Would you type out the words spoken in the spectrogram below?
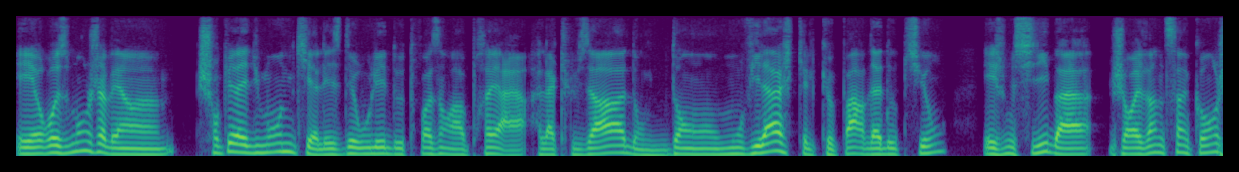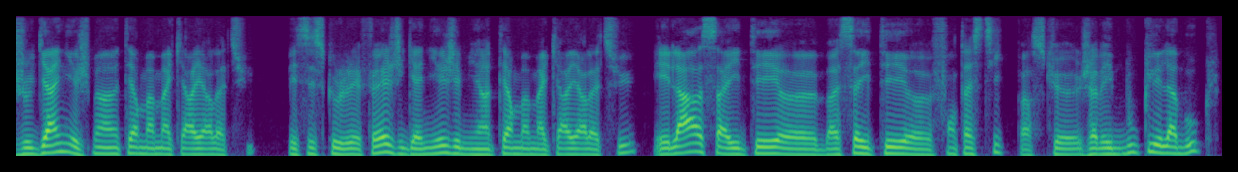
Et heureusement, j'avais un championnat du monde qui allait se dérouler deux, trois ans après à, la Clusa, donc dans mon village, quelque part d'adoption. Et je me suis dit, bah, j'aurai 25 ans, je gagne et je mets un terme à ma carrière là-dessus. Et c'est ce que j'ai fait, j'ai gagné, j'ai mis un terme à ma carrière là-dessus. Et là, ça a été, euh, bah, ça a été euh, fantastique parce que j'avais bouclé la boucle.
